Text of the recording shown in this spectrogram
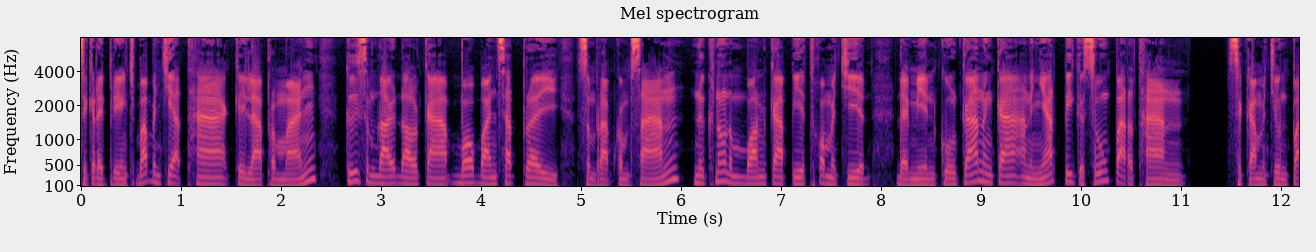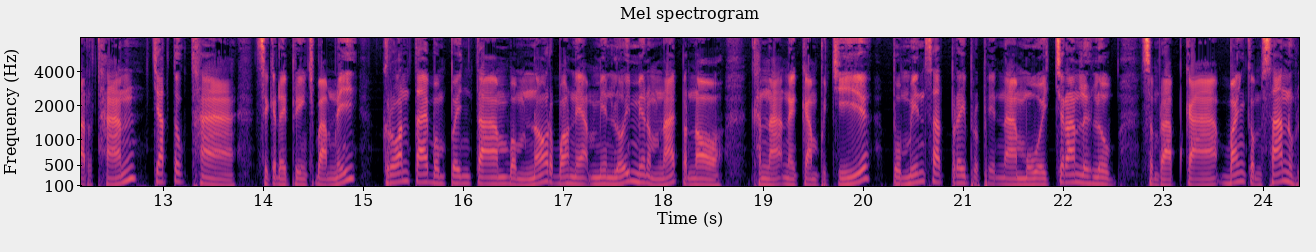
សេចក្តីព្រាងច្បាប់បញ្ជាក់ថាកីឡាប្រមាញ់គឺសំដៅដល់ការបរបាញ់សត្វព្រៃសម្រាប់កំសាន្តនៅក្នុងតំបន់ការពារធម្មជាតិដែលមានគោលការណ៍និងការអនុញ្ញាតពីក្រសួងបរិស្ថានសកម្មជនបរិស្ថានចាត់ទុកថាសេចក្តីព្រាងច្បាប់នេះគ្រាន់តែបំពេញតាមបំណងរបស់អ្នកមានលុយមានអំណាចប៉ុណ្ណោះខណៈនៅកម្ពុជាពុំមានសត្វព្រៃប្រភេទណាមួយច្រើនលើសលប់សម្រាប់ការបាញ់កំសាន្តនោះ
